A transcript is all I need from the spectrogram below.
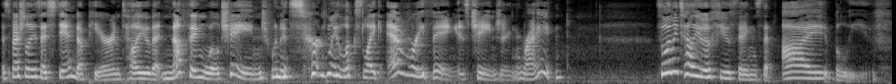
especially as I stand up here and tell you that nothing will change when it certainly looks like everything is changing, right? So let me tell you a few things that I believe.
